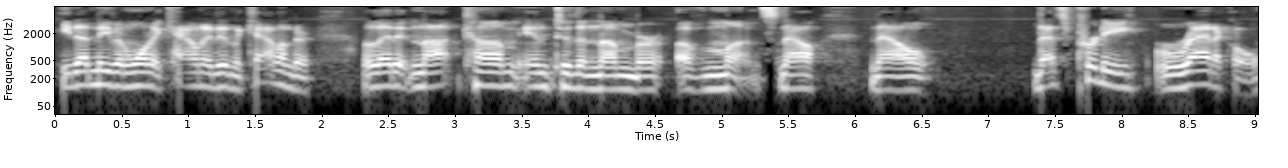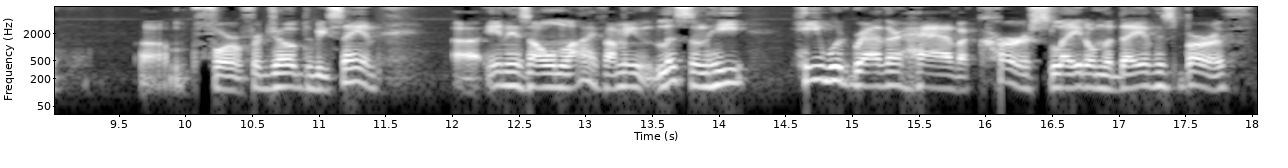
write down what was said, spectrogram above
He doesn't even want it counted in the calendar. Let it not come into the number of months. Now, now that's pretty radical um, for for Job to be saying uh, in his own life. I mean, listen, he he would rather have a curse laid on the day of his birth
